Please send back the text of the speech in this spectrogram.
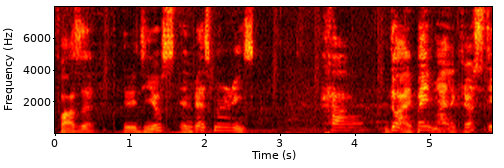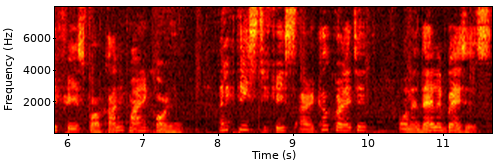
further reduce investment risk. How do I pay my electricity fees for Client Mining order? Electricity fees are calculated on a daily basis.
